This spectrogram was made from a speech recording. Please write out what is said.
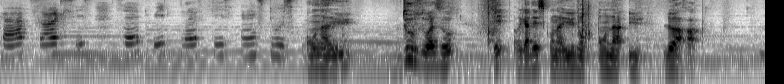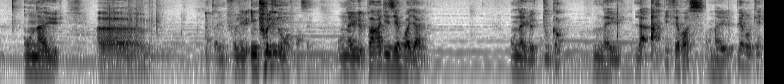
4, 5, 6, 7, 8, 9, 10, 11, 12. On a eu 12 oiseaux et regardez ce qu'on a eu. Donc on a eu le hara, on a eu... euh, Attends, il me, faut les, il me faut les noms en français. On a eu le paradisier royal, on a eu le toucan, on a eu la harpie féroce, on a eu le perroquet,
